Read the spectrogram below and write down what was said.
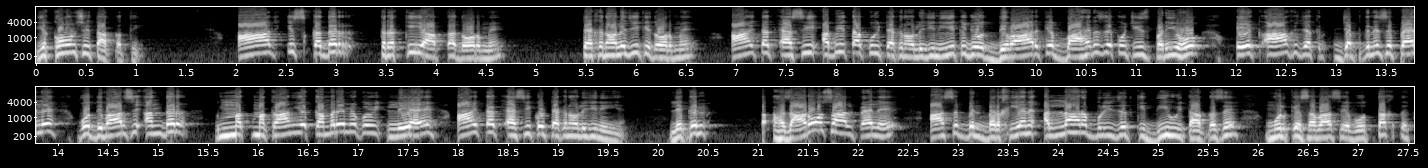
ये कौन सी ताकत थी? आज इस कदर तरक्की याफ्ता दौर में, टेक्नोलॉजी के दौर में, आज तक ऐसी अभी तक कोई टेक्नोलॉजी नहीं है कि जो दीवार के बाहर से कोई चीज़ पड़ी हो, एक आँख झपकने से पहले वो दीवार से अंदर मकान या कमरे में कोई ले आए, आज तक ऐसी कोई टेक्नोलॉजी नहीं है। लेकिन हज़ारों साल पहले आसिफ बिन बरखिया ने अल्लाह रब्बुल की दी हुई ताकत से मुल्क सभा से वो तख्त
